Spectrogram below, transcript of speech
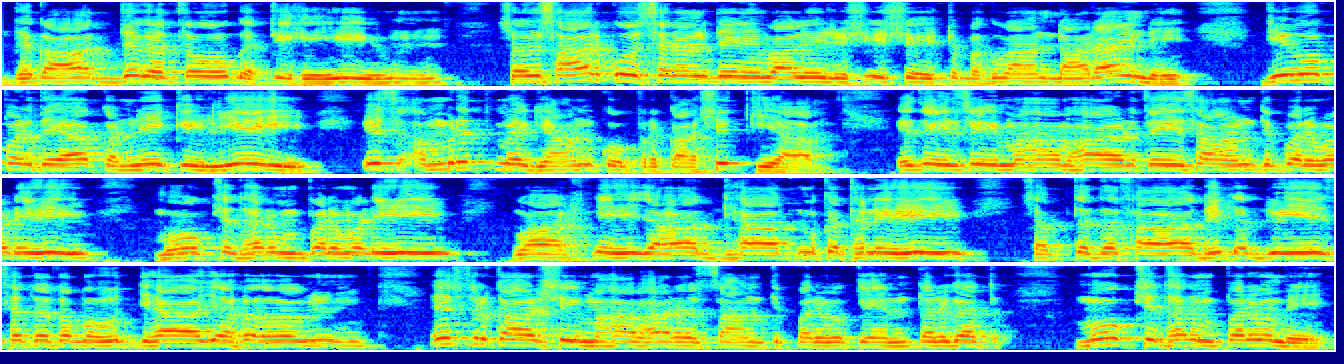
जगा जगतो गति। संसार को शरण देने वाले ऋषि श्रेष्ठ भगवान नारायण ने जीवों पर दया करने के लिए ही इस अमृत में ज्ञान को प्रकाशित किया। इस श्री महाभारत शांति परमढ़ि, मोक्ष धर्म परमढ़ि वाष्णीजाध्यात्म कथन सप्तशाधिक द्विशतमोध्याय इस प्रकार श्री महाभारत शांति पर्व के अंतर्गत मोक्ष धर्म पर्व में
